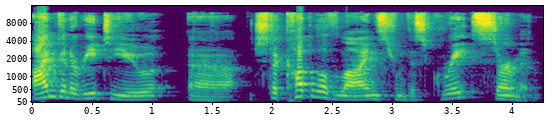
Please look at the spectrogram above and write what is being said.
I'm going to read to you uh, just a couple of lines from this great sermon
